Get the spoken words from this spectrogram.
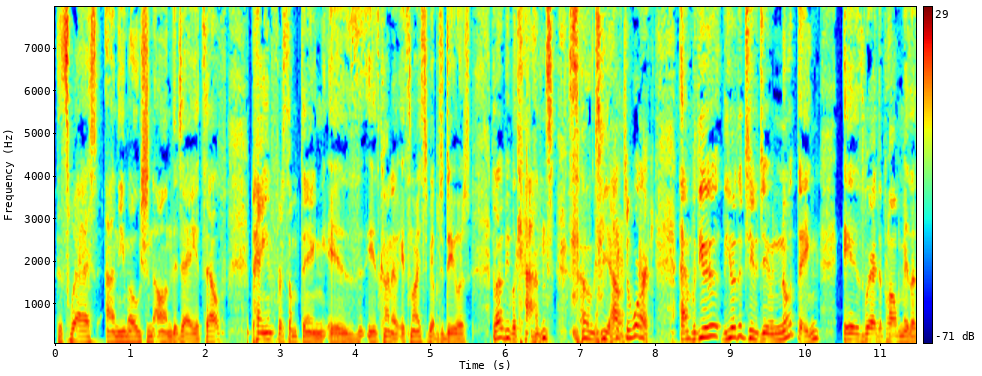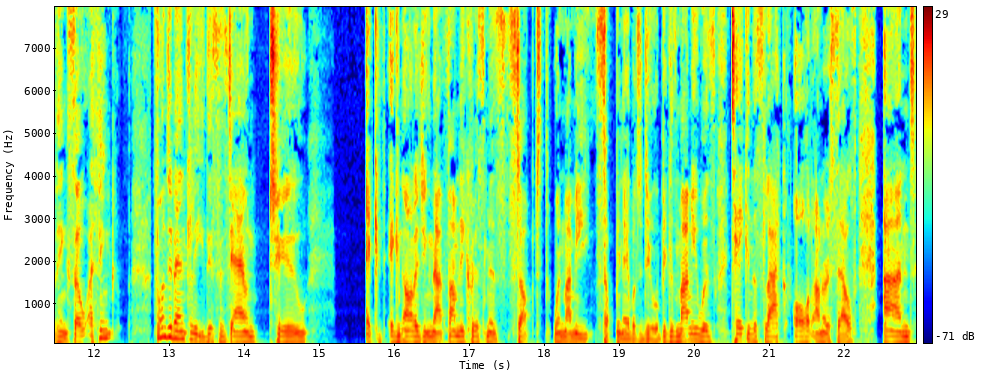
the sweat and the emotion on the day itself. Paying for something is is kind of it's nice to be able to do it. A lot of people can't, so you have to work. Um, and with the the other two doing nothing is where the problem is. I think so. I think fundamentally this is down to acknowledging that family Christmas stopped when Mammy stopped being able to do it because Mammy was taking the slack all on herself and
